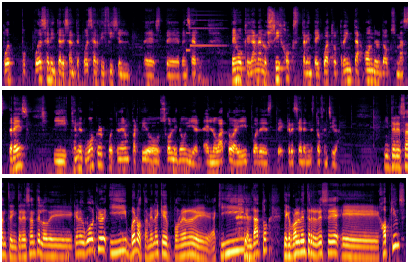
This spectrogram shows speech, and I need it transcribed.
puede, ser interesante, puede ser difícil este, vencerlo. Tengo que ganar los Seahawks 34-30, underdogs más 3. Y Kenneth Walker puede tener un partido sólido y el, novato ahí puede este, crecer en esta ofensiva. Interesante, interesante lo de Kenneth Walker. Y bueno, también hay que poner eh, aquí el dato de que probablemente regrese eh, Hopkins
